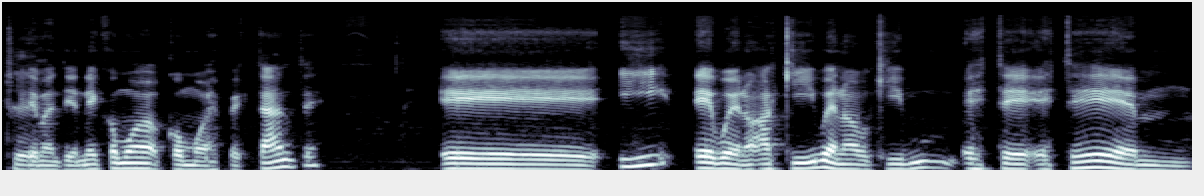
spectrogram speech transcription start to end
te mantiene como, como expectante. Eh, y eh, bueno, aquí, bueno, aquí este, este, mm,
